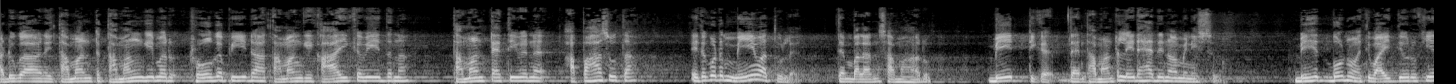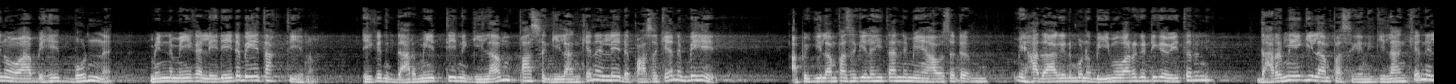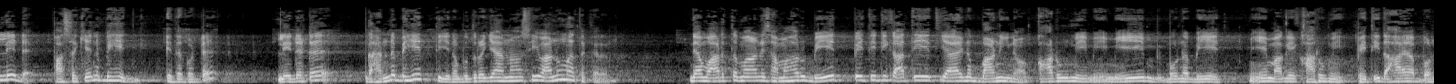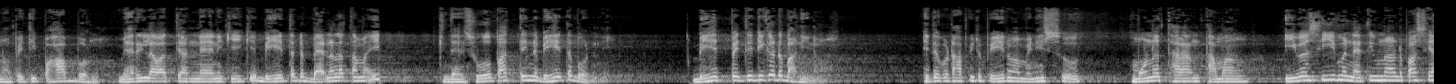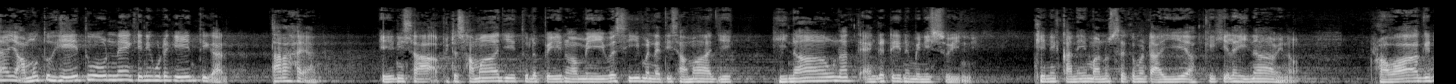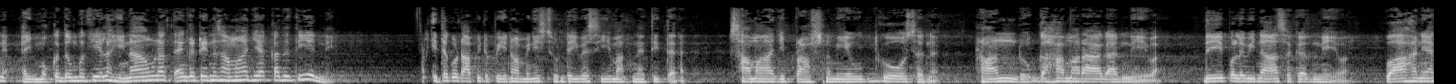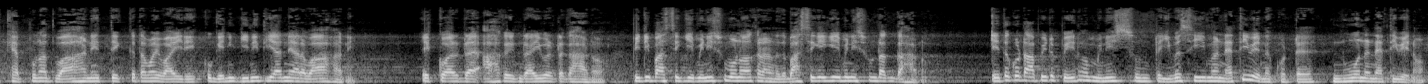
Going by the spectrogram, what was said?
අඩුගානේ තමන්ට තමන්ගෙම රෝග පීඩා තමන්ගේ කායික වේදන තමන්ට ඇතිවෙන අපහසුතා. එතකොට මේවා තුළ තැම් බලන්න සමහරු. බේට්ටික දැන් තමන්ට ලෙඩ හැදෙනවා මිනිස්සු. බෙහෙත් බොනු ඇති වෛද්‍යවරු කියනවා බෙහෙත් බොන්න. මෙන්න මේක ලෙඩේට බේතක් තියෙනවා. ඒකන ධර්මීත් තියෙන ගිලම් පස. ගිලන් කියන ලේඩ පස කියන බෙහෙත්. අපි ගිලම් පස කියලා හිතන්න මේ හවසට මේ හදාගෙන බොන බීම වර්ගටික විතරණ ධර්මය ගිලම් පසගෙන ගිලන් කියන ලෙඩ. පස කියන බෙහෙත්. එතකොට ලෙඩට ගන්න බෙහෙත් තියෙන බුදුරජාණන් වහසේ අනුමත කරන දැ වර්තමානය සමහරු බේත් පෙතිටික අතේ තියන බනිනෝ කරුමේ මේ බොන බේත් මේ මගේ කරුමේ. පෙති දහයක් බොන පෙති පහක් බොන මැරිලවත් යන්න ෑන කියක බෙහෙතට බැනල තමයි දැන් සුවපත්වෙන්න බෙහෙත බොන්නේ. බෙහෙත් පෙතිටිකට බනිනවා. එතකොට අපිට පේනවා මිනිස්සු මොන තරන් තමන් ඉවසීම නැතිවුණට පස්සයා අමුතු හේතු ඕන්නෑ කෙනෙකුට කේන්තිගන්න තරහයන් ඒ නිසා අපිට සමාජය තුළ පේනවා මේ ඉවසීම නැති සමාජයේ හිනාවනත් ඇඟට එන මිනිස්සු ඉන්නේ. කෙනෙ කනේ මනුස්සකමට අයියේ අක්කි කියලා හිනාවෙනවා ප්‍රවාගෙන ඇයි මොකදම්ඹ කියලා හිනාවනත් ඇඟට එන සමාජයක් අද තියෙන්නේ? එතකොට අපිට පේනවා මිනිස්සුන්ට ඉවසීමක් නැති තැන. සමාජි ප්‍රශ්නමය උද්ගෝසන රන්ඩු ගහමරාගන්නේවා දේපොල විනාස කරනේවා වාහනයක් හැප්පුනත් වාහනෙත් එක්ක තමයි වෛරෙක්කු ගෙන ගිනි තියන්නේ අර වාහනේ. එක්වරට අහකින් ඩ්‍රයිවර්ට ගහනවා. පිටි පස්සෙගේ මිනිස්සු මොවා කරන්නද? බස්සගේ මිනිසුන්ටක් ගහනවා. එතකොට අපිට පේනවා මිනිස්සුන්ට ඉවසීම නැති වෙනකොට නුවන නැති වෙනවා.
